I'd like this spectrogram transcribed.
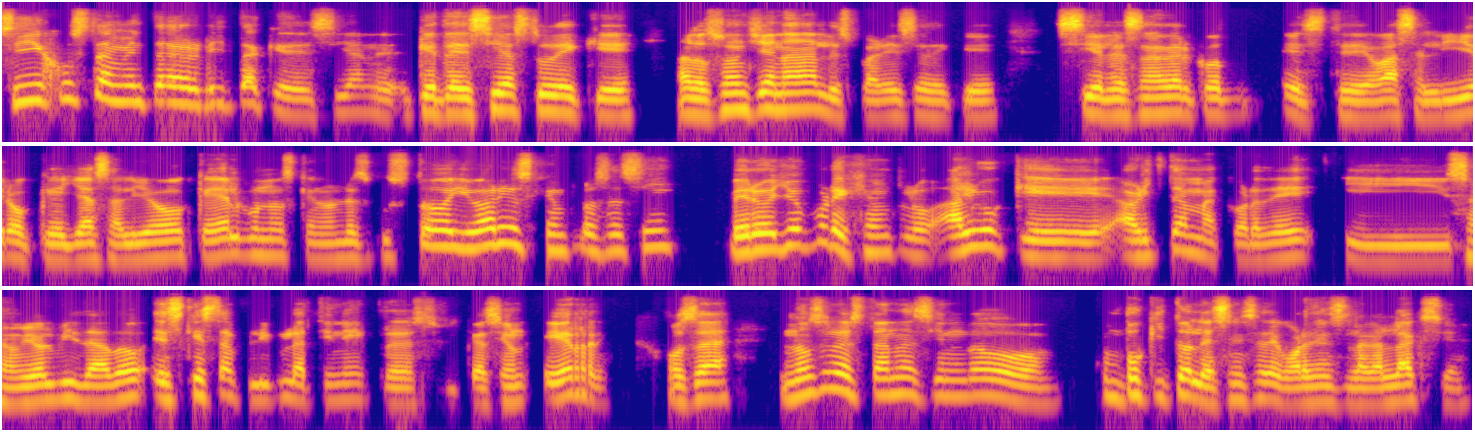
Sí, justamente ahorita que decían, que decías tú de que a los fans ya nada les parece de que si el Snyder Code este, va a salir o que ya salió, que hay algunos que no les gustó y varios ejemplos así. Pero yo, por ejemplo, algo que ahorita me acordé y se me había olvidado es que esta película tiene clasificación R. O sea, no se lo están haciendo un poquito la esencia de Guardianes de la Galaxia.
